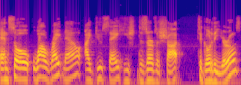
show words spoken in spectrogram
And so while right now I do say he deserves a shot to go to the Euros,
